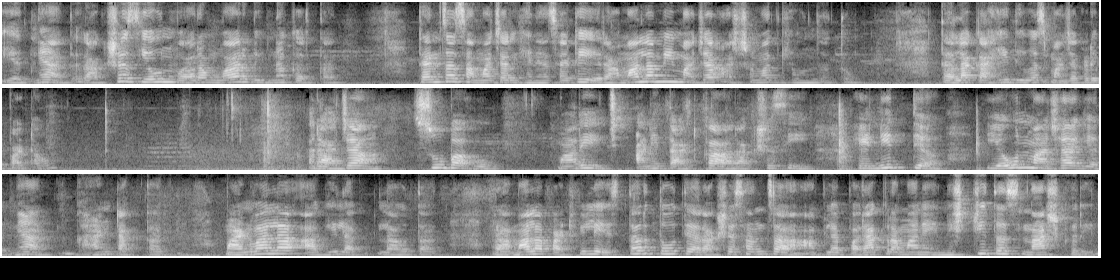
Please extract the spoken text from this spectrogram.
यज्ञात राक्षस येऊन वारंवार विघ्न करतात. त्यांचा समाचार घेण्यासाठी रामाला मी माझ्या आश्रमात घेऊन जातो. त्याला काही दिवस माझ्याकडे पाठव. राजा सुबाहू मारीच आणि ताटका राक्षसी हे नित्य येऊन माझ्या यज्ञात घाण टाकतात. मांडवाला आगी लाग लावतात. रामाला पाठविलेस तर तो त्या राक्षसांचा आपल्या पराक्रमाने निश्चितच नाश करेल.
